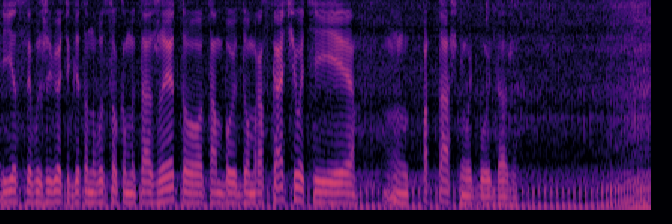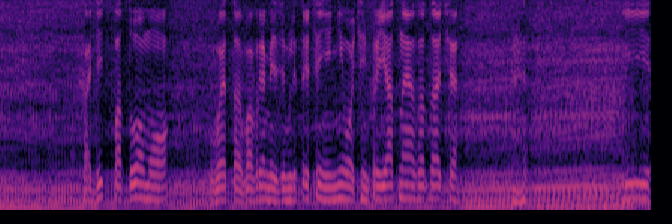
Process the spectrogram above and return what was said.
Если вы живете где-то на высоком этаже, то там будет дом раскачивать и подташнивать будет даже ходить по дому в это во время землетрясения не очень приятная задача. И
